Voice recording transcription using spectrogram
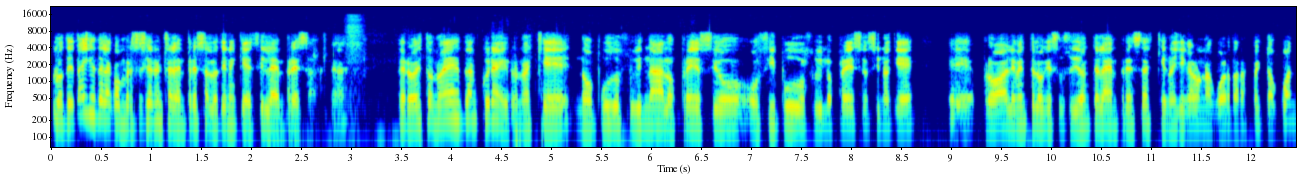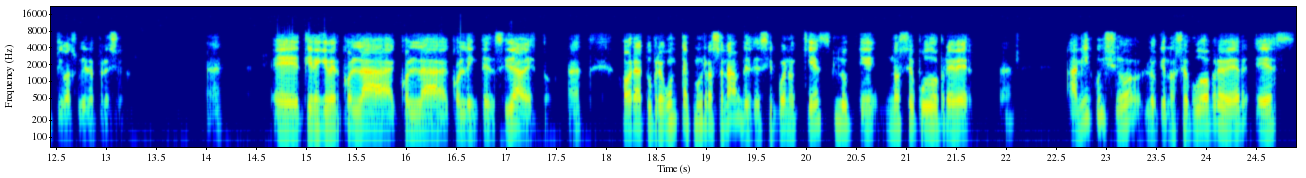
los detalles de la conversación entre la empresa lo tienen que decir la empresa, pero esto no es blanco y negro, no es que no pudo subir nada los precios o sí pudo subir los precios, sino que probablemente lo que sucedió entre las empresas es que no llegaron a acuerdo respecto a cuánto iba a subir el precio. Eh, tiene que ver con la, con la, con la intensidad de esto. ¿eh? Ahora, tu pregunta es muy razonable, es decir, bueno, ¿qué es lo que no se pudo prever? ¿eh? A mi juicio, lo que no se pudo prever es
